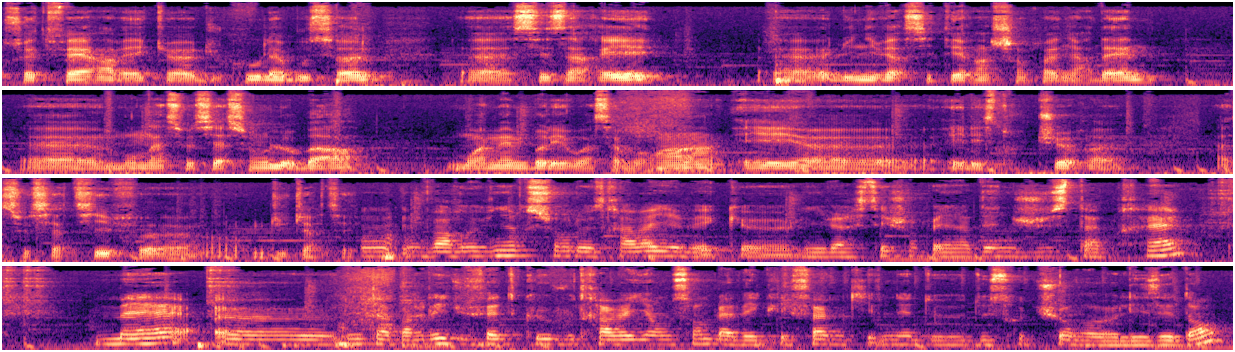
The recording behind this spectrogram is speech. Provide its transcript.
souhaite faire avec du coup la boussole, Césarée, l'université Reims-Champagne-Ardenne, mon association LOBA, moi-même Boléwa Sabourin et les structures associatif euh, du quartier. On, va revenir sur le travail avec euh, l'Université Champagne-Ardenne juste après. Mais euh, tu as parlé du fait que vous travaillez ensemble avec les femmes qui venaient de, structures les aidants.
